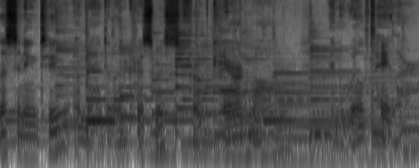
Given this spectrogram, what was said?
listening to A Mandolin Christmas from Karen Mall and Will Taylor.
